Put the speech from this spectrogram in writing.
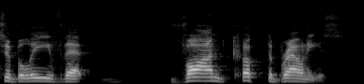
to believe that Von cooked the brownies,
